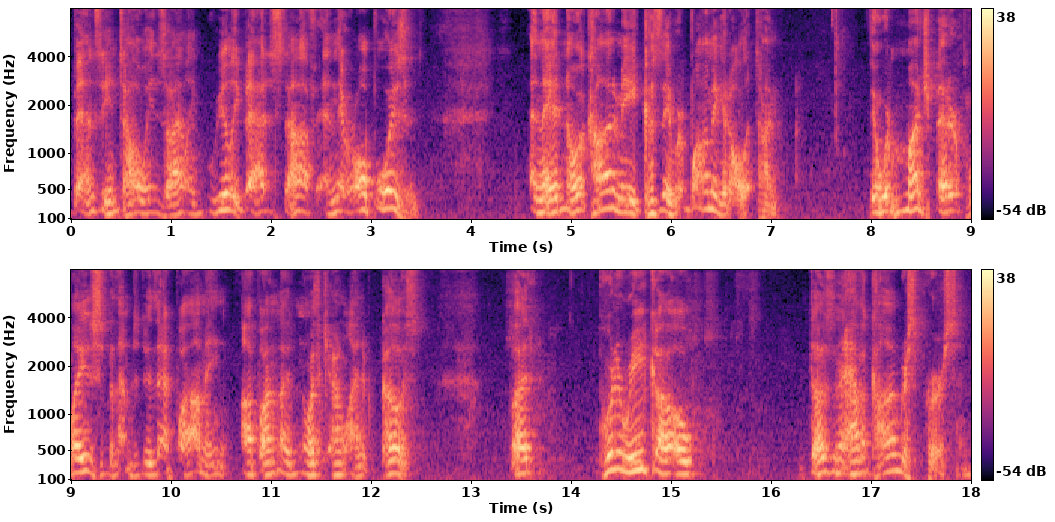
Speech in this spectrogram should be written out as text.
benzene, toluene, xylene, really bad stuff, and they were all poisoned. And they had no economy because they were bombing it all the time. There were much better places for them to do that bombing up on the North Carolina coast. But Puerto Rico doesn't have a congressperson.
